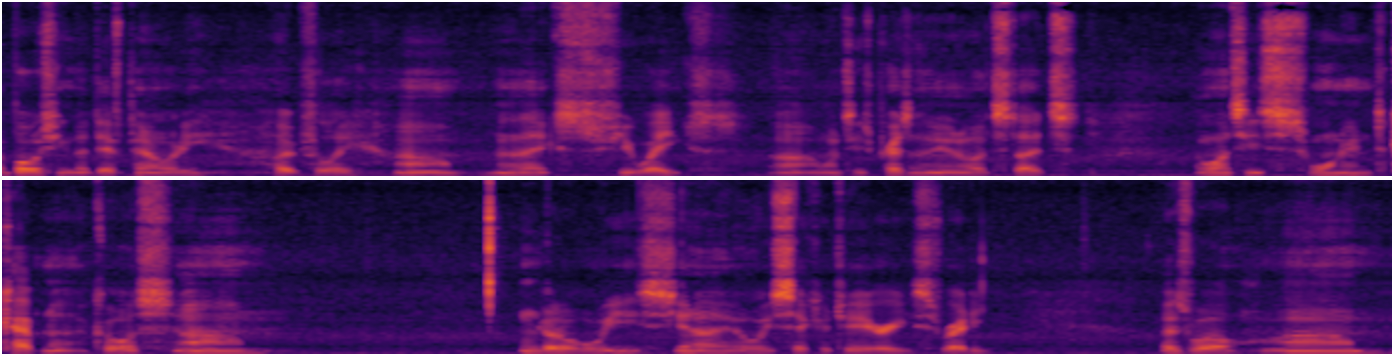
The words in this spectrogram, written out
abolishing the death penalty, hopefully, um, in the next few weeks, uh, once he's president of the United States, and once he's sworn into cabinet, of course. Um, and got all his, you know, all his secretaries ready as well. Um,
